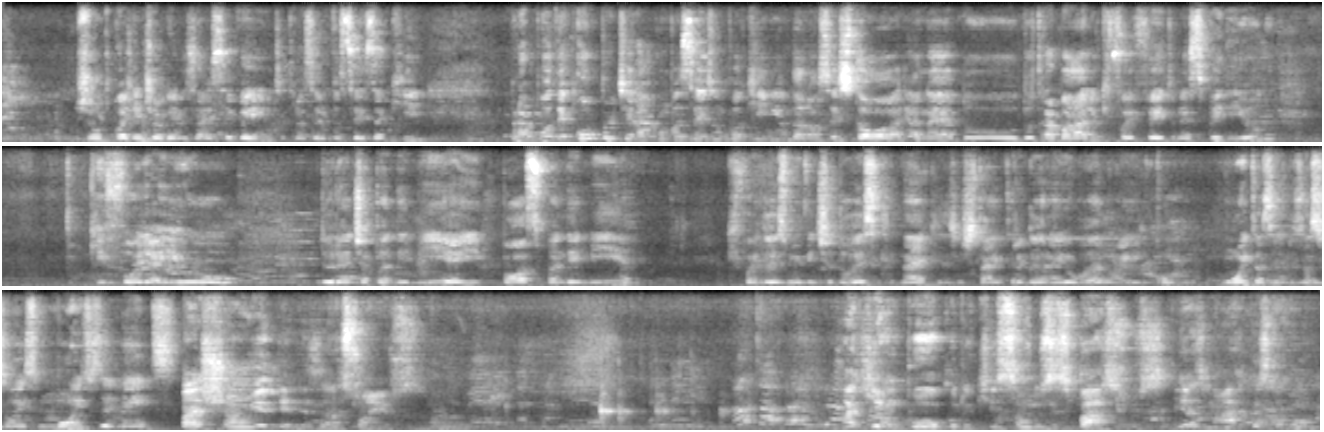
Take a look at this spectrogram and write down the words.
junto com a gente organizar esse evento, trazer vocês aqui para poder compartilhar com vocês um pouquinho da nossa história, né, do, do trabalho que foi feito nesse período, que foi aí o durante a pandemia e pós-pandemia, que foi 2022, que, né, que a gente está entregando aí o ano aí com muitas realizações, muitos eventos. paixão e eternizar sonhos. Aqui é um pouco do que são os espaços e as marcas, tá bom?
